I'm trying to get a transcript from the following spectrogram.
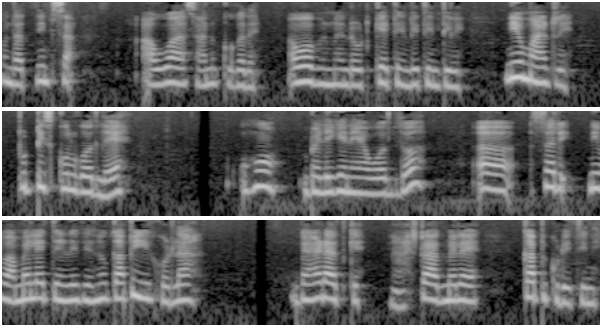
ಒಂದು ಹತ್ತು ನಿಮಿಷ. ಅವ್ವ ಹೋಗೋದೆ. ಅವ್ವ ಬಂದ್ಮೇಲೆ ಒಟ್ಟಿಗೆ ತಿಂಡಿ ತಿಂತೀವಿ. ನೀವು ಮಾಡಿರಿ. ಪುಟ್ಟಿ ಸ್ಕೂಲ್ಗೆ ಹೋದ್ಲೆ? ಹ್ಞೂ, ಬೆಳಿಗ್ಗೆನೇ ಓದ್ಲು. ಸರಿ, ನೀವು ಆಮೇಲೆ ತಿಂಡಿ ತಿನ್ನು ಕಾಪಿ ಕೊಡ್ಲಾ? ಬೇಡ ಅದಕ್ಕೆ ನಾಷ್ಟ ಆದಮೇಲೆ ಕಾಪಿ ಕುಡಿತೀನಿ.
